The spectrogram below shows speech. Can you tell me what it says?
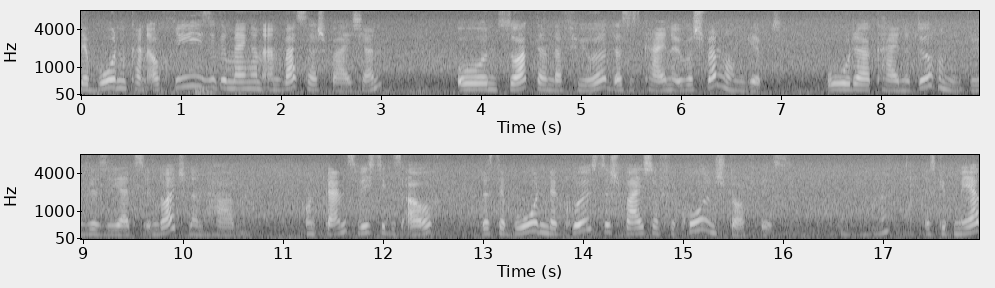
der Boden kann auch riesige Mengen an Wasser speichern und sorgt dann dafür, dass es keine Überschwemmungen gibt oder keine Dürren, wie wir sie jetzt in Deutschland haben. Und ganz wichtig ist auch, dass der Boden der größte Speicher für Kohlenstoff ist. Mhm. Es gibt mehr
